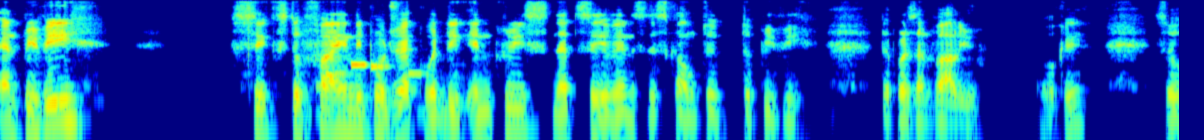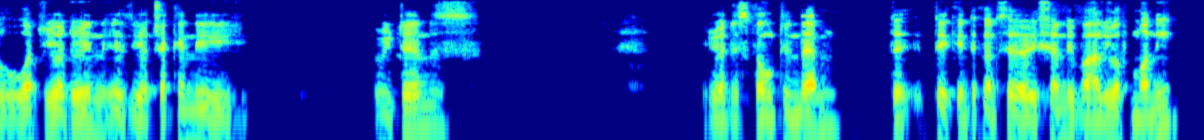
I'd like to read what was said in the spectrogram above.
NPV seeks to find the project with the increased net savings discounted to PV, the present value. Okay. So what you are doing is you're checking the returns, you are discounting them, take into consideration the value of money,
